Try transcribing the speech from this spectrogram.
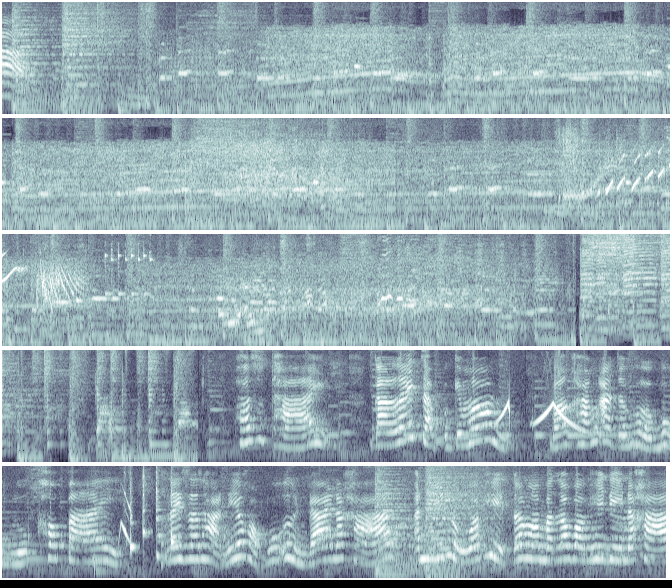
สถานที่ของผู้อื่นได้นะคะ อันนี้ถือว่าผิดต้องระมัดระวังให้ดีนะคะ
